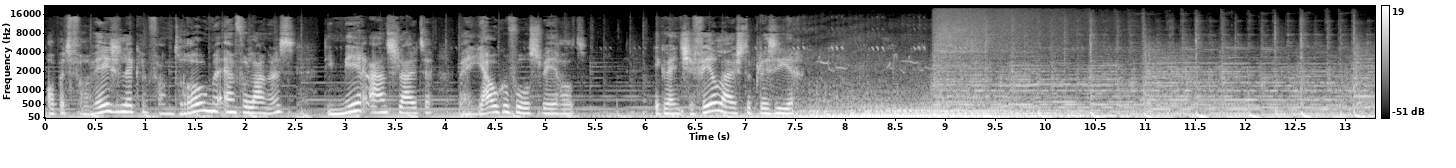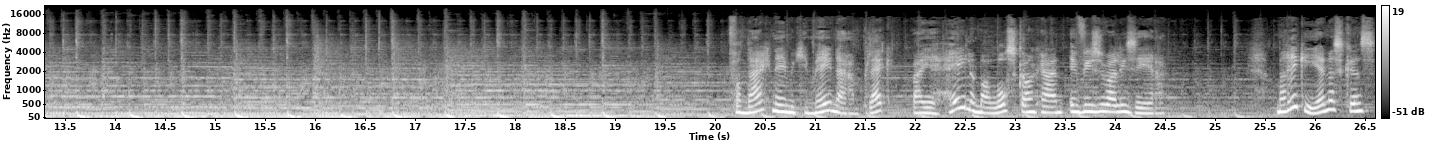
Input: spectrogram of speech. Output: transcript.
op het verwezenlijken van dromen en verlangens die meer aansluiten bij jouw gevoelswereld. Ik wens je veel luisterplezier. Vandaag neem ik je mee naar een plek waar je helemaal los kan gaan in visualiseren. Marike Jenneskens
